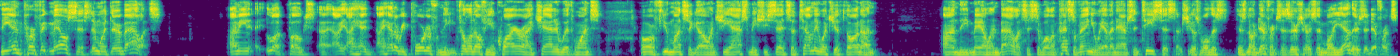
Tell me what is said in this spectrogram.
the imperfect mail system with their ballots. I mean, look, folks, I, I, had I had a reporter from the Philadelphia Inquirer I chatted with once or oh, a few months ago, and she asked me, she said, So tell me what you thought on on the mail-in ballots. I said, Well, in Pennsylvania we have an absentee system. She goes, Well, there's there's no difference, is there? I said, Well, yeah, there's a difference.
